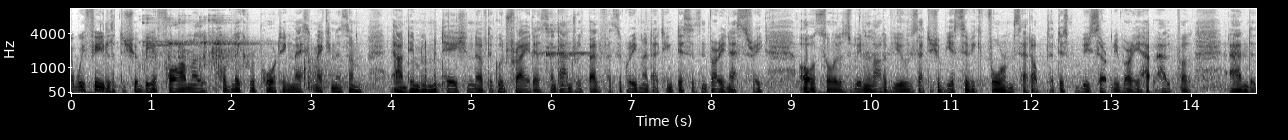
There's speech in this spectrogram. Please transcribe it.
we feel that there should be a formal public reporting me- mechanism on the implementation of the Good Friday St Andrews Belfast Agreement. I think this isn't very necessary. Also, there's been a lot of views that there should be a civic forum set up, that this would be certainly very helpful. And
